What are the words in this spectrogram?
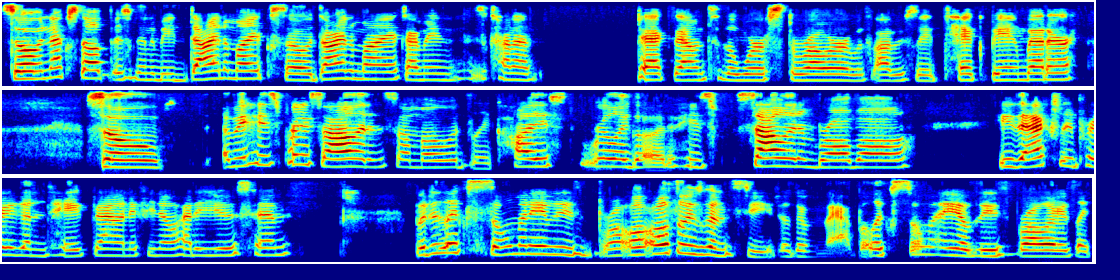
So next up is going to be Dynamite. So Dynamite, I mean, he's kind of back down to the worst thrower, with obviously a tick being better. So, I mean, he's pretty solid in some modes, like Heist, really good. He's solid in Brawl Ball. He's actually pretty good in Takedown if you know how to use him. But just like so many of these brawl, also he's gonna siege. I'll give that. But like so many of these brawlers, like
